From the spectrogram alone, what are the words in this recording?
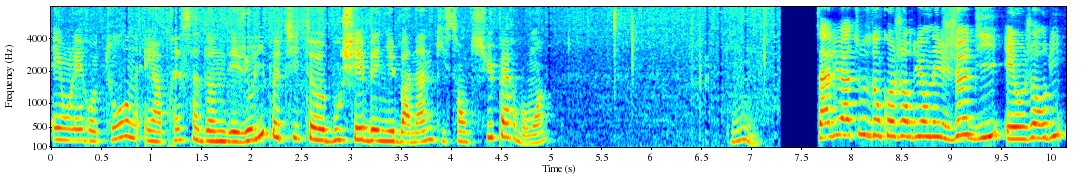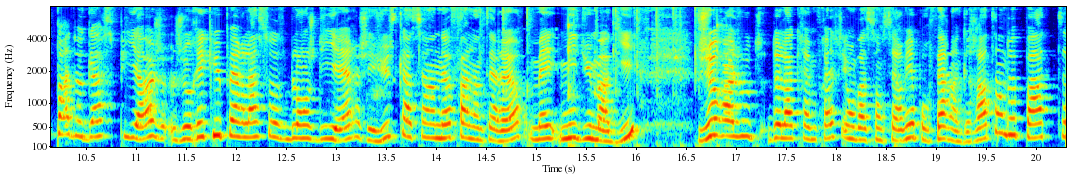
et on les retourne. Et après, ça donne des jolies petites euh, bouchées beignets bananes qui sentent super bon. Hein. Mmh. Salut à tous, donc aujourd'hui on est jeudi et aujourd'hui pas de gaspillage. Je récupère la sauce blanche d'hier, j'ai juste cassé un œuf à l'intérieur, mais mis du Maggi. Je rajoute de la crème fraîche et on va s'en servir pour faire un gratin de pâtes.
